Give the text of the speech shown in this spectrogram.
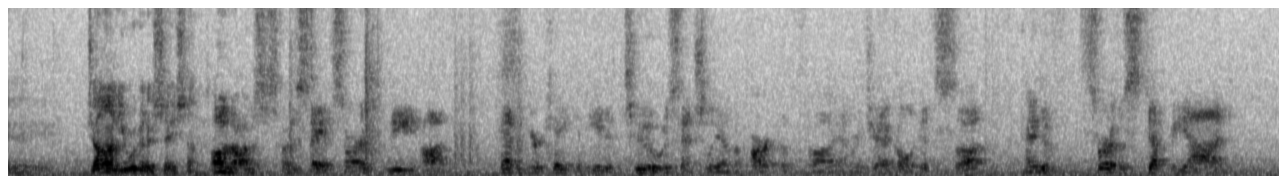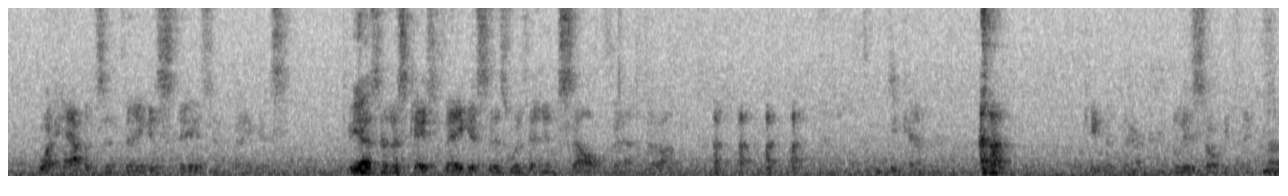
Okay. John, you were going to say something. Oh, no, I was just gonna say, it's sort of the, uh, having your cake and eat it too, essentially, on the part of, uh, Henry Jekyll. It's, uh, kind of, sort of a step beyond what happens in Vegas stays in Vegas. Yeah. Because in this case, Vegas is within himself, and, uh, he can keep it there, at least so he thinks.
